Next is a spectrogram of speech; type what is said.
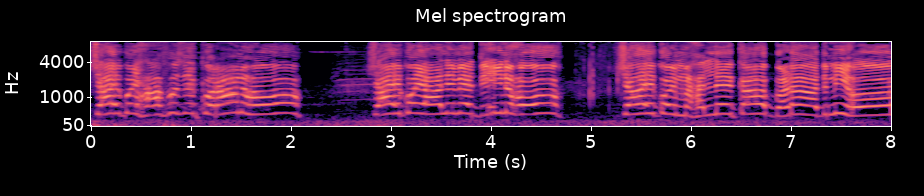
چاہے کوئی حافظ قرآن ہو، چاہے کوئی عالم دین ہو، چاہے کوئی محلے کا بڑا آدمی ہو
